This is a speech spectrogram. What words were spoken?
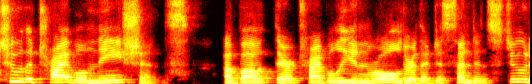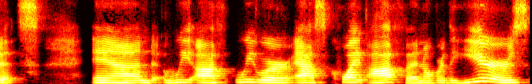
to the tribal nations about their tribally enrolled or their descendant students. And we off we were asked quite often over the years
